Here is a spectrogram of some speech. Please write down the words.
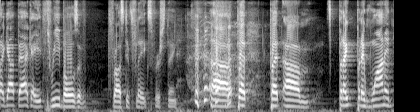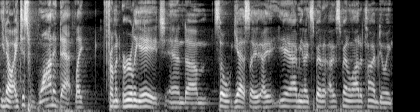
I got back, I ate three bowls of frosted flakes first thing. Uh, but but um, but I but I wanted you know I just wanted that like from an early age, and um, so yes, I, I yeah I mean I spent I've spent a lot of time doing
